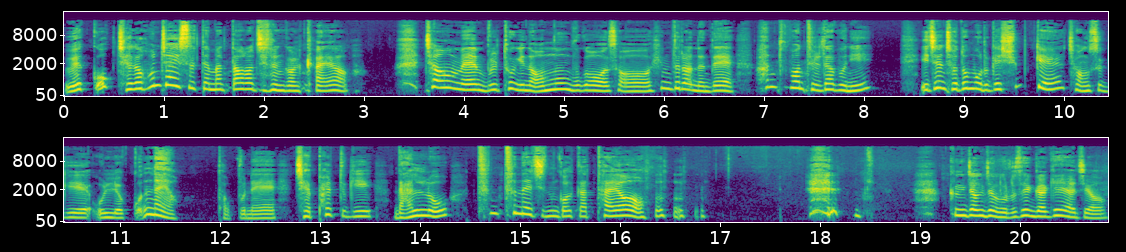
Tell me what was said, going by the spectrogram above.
왜 꼭 제가 혼자 있을 때만 떨어지는 걸까요? 처음엔 물통이 너무 무거워서 힘들었는데 한두 번 들다 보니 이젠 저도 모르게 쉽게 정수기에 올려 꽂네요. 덕분에 제 팔뚝이 날로 튼튼해지는 것 같아요. 긍정적으로 생각해야죠.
